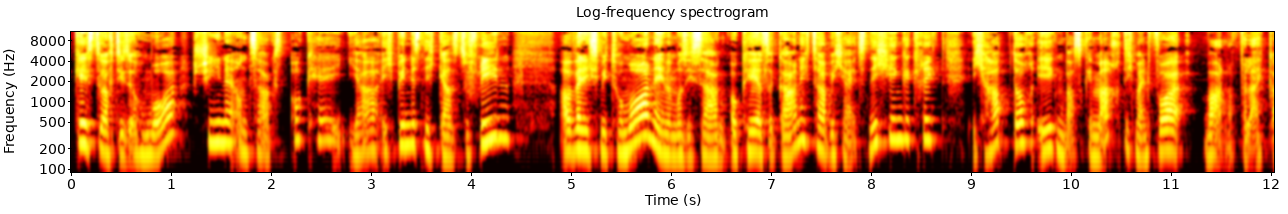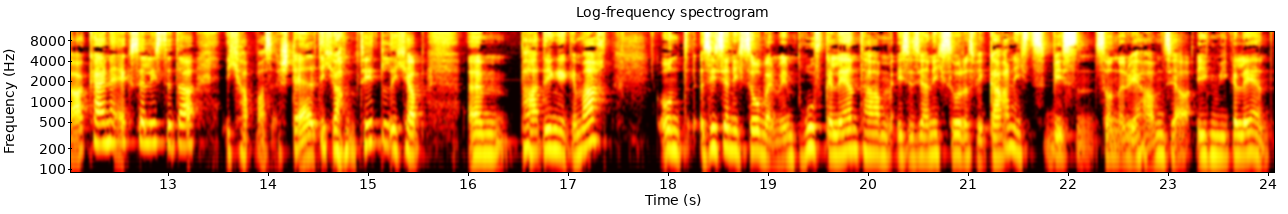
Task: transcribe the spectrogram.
gehst du auf diese Humorschiene und sagst, okay, ja, ich bin jetzt nicht ganz zufrieden, aber wenn ich es mit Humor nehme, muss ich sagen, okay, also gar nichts habe ich ja jetzt nicht hingekriegt. Ich habe doch irgendwas gemacht. Ich meine, vorher war noch vielleicht gar keine Excel-Liste da. Ich habe was erstellt, ich habe einen Titel, ich habe ähm, paar Dinge gemacht. Und es ist ja nicht so, wenn wir einen Beruf gelernt haben, ist es ja nicht so, dass wir gar nichts wissen, sondern wir haben es ja irgendwie gelernt.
